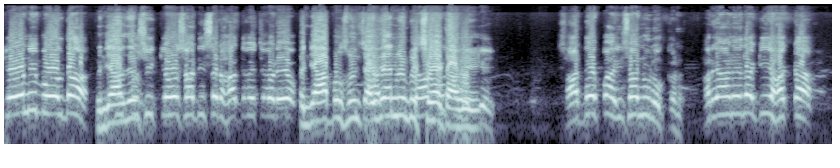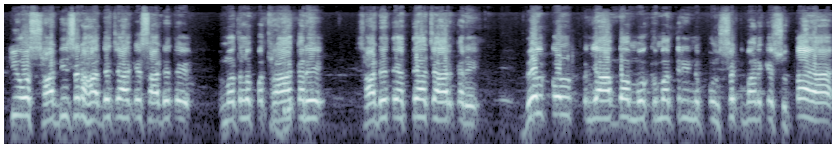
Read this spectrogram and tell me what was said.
ਕਿਉਂ ਨਹੀਂ ਬੋਲਦਾ ਪੰਜਾਬ ਦੇ- ਤੁਸੀਂ ਕਿਉਂ ਸਾਡੀ ਸਰਹੱਦ ਵਿੱਚ ਵੜੇ ਹੋ? ਪੰਜਾਬ ਪੁਲਿਸ ਨੂੰ ਚਾਹੀਦਾ ਇਹਨੂੰ ਪਿੱਛੇ ਹਟਾਵੇ। ਸਾਡੇ ਭਾਈ ਸਾਨੂੰ ਰੋਕਣ। ਹਰਿਆਣੇ ਦਾ ਕੀ ਹੱਕ ਆ ਕਿ ਉਹ ਸਾਡੀ ਸਰਹੱਦ 'ਚ ਆ ਕੇ ਸਾਡੇ ਤੇ ਮਤਲਬ ਪਥਰਾ ਕਰੇ, ਸਾਡੇ ਤੇ ਅਤਿਆਚਾਰ ਕਰੇ। ਬਿਲਕੁਲ ਪੰਜਾਬ ਦਾ ਮੁੱਖ ਮੰਤਰੀ ਨਪੁੰਸਕ ਬਣ ਕੇ ਸੁੱਤਾ ਆ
